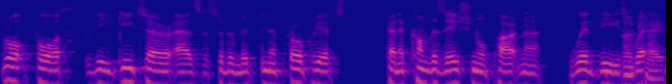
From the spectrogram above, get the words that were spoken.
brought forth the Gita as a sort of an appropriate kind of conversational partner with these okay.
